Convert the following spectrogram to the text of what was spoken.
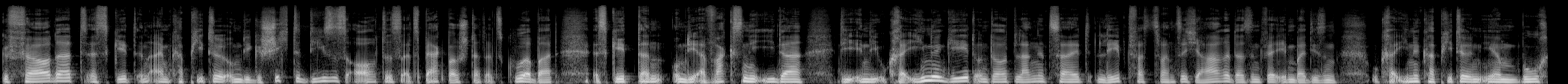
gefördert. Es geht in einem Kapitel um die Geschichte dieses Ortes als Bergbaustadt, als Kurbad. Es geht dann um die erwachsene Ida, die in die Ukraine geht und dort lange Zeit lebt, fast 20 Jahre. Da sind wir eben bei diesem Ukraine-Kapitel in Ihrem Buch.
